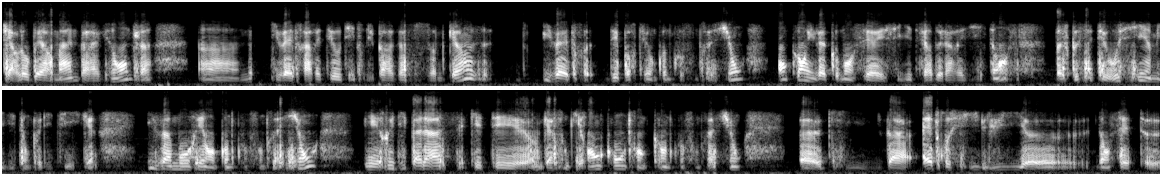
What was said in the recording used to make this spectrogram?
Carlo Berman, par exemple, qui va être arrêté au titre du paragraphe 75 il va être déporté en camp de concentration. En camp, il va commencer à essayer de faire de la résistance parce que c'était aussi un militant politique. Il va mourir en camp de concentration. Et Rudy Pallas, qui était un garçon qui rencontre en camp de concentration, euh, qui va être aussi lui euh, dans cette euh,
